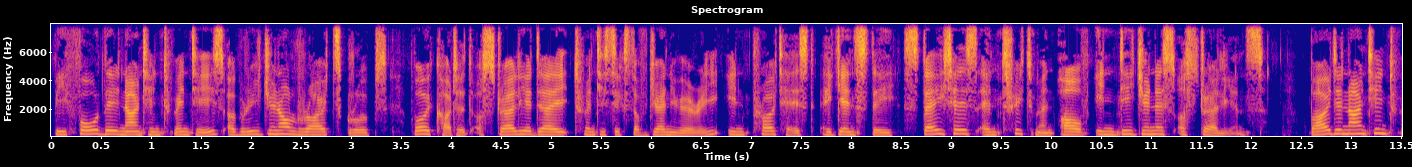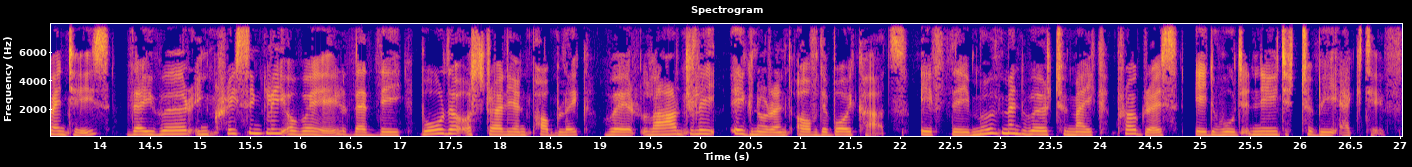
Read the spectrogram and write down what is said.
Before the 1920s, Aboriginal rights groups boycotted Australia Day 26th of January in protest against the status and treatment of Indigenous Australians. By the 1920s, they were increasingly aware that the border Australian public were largely ignorant of the boycotts. If the movement were to make progress, it would need to be active.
